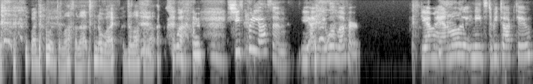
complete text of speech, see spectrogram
I don't want to laugh at that. I don't know why I want to laugh at that. Well, she's pretty awesome. Yeah, you will love her. Do you have an animal that needs to be talked to?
